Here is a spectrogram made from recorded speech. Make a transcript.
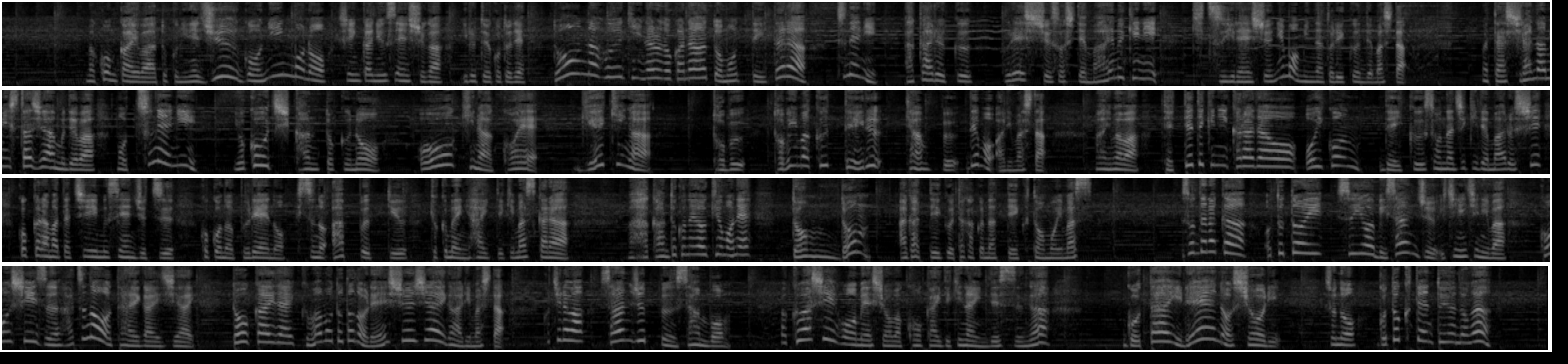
まあ、今回は特にね15人もの新加入選手がいるということでどんな雰囲気になるのかなと思っていたら常に明るくフレッシュそして前向きにきつい練習にもみんな取り組んでました。また白波スタジアムではもう常に横内監督の大きな声劇が飛ぶ飛びまくっているキャンプでもありました、まあ、今は徹底的に体を追い込んでいくそんな時期でもあるしここからまたチーム戦術個々のプレーの質のアップっていう局面に入っていきますから、まあ、監督の要求もねどんどん上がっていく高くなっていくと思います。そんな中おととい水曜日31日には今シーズン初の対外試合東海大熊本との練習試合がありました。こちらは30分3本、まあ、詳しいフォーメーションは公開できないんですが5対0の勝利。その5得点というのが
